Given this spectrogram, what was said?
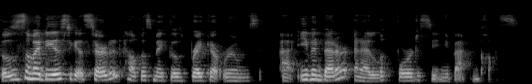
those are some ideas to get started, help us make those breakout rooms even better, and I look forward to seeing you back in class.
